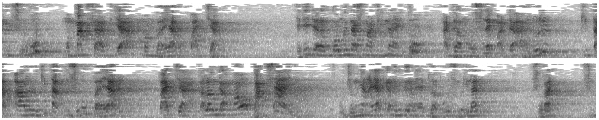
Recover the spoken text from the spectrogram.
disuruh memaksa dia membayar pajak. Jadi dalam komunitas Madinah itu ada muslim, ada ahlul kitab. Ahlul kitab disuruh bayar pajak. Kalau nggak mau paksa itu. Ujungnya ayat kan itu ayat 29 surat 9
